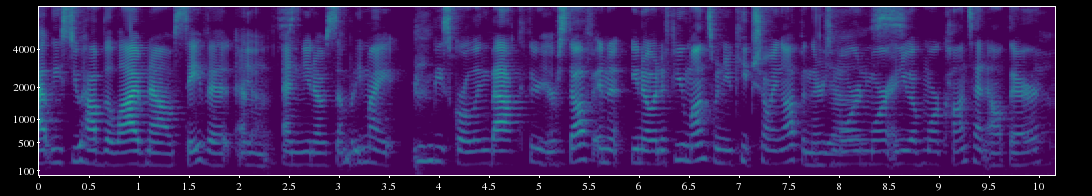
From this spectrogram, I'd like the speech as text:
at least you have the live now, save it and Yes. and you know, somebody might be scrolling back through Yeah. your stuff and you know, in a few months when you keep showing up and there's more and more and you have more content out there, Yeah.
